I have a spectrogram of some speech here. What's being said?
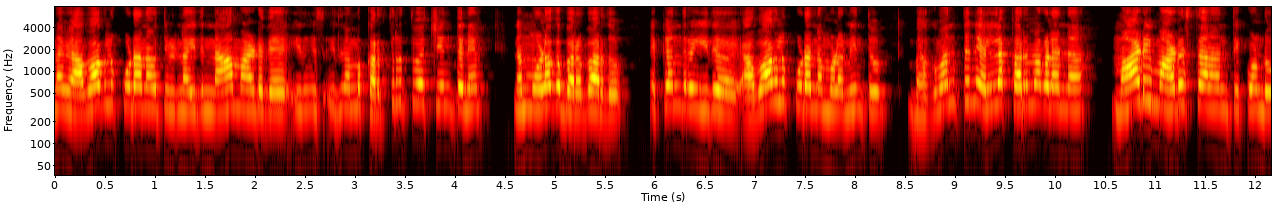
ನಾವು ಯಾವಾಗಲೂ ಕೂಡ ನಾವು ತಿಳಿ ಇದನ್ನ ನಾ ಮಾಡಿದೆ, ಇದು ಇದು ನಮ್ಮ ಕರ್ತೃತ್ವ ಚಿಂತನೆ ನಮ್ಮೊಳಗೆ ಬರಬಾರ್ದು. ಯಾಕಂದ್ರೆ ಇದು ಯಾವಾಗಲೂ ಕೂಡ ನಮ್ಮೊಳಗೆ ನಿಂತು ಭಗವಂತನ ಎಲ್ಲ ಕರ್ಮಗಳನ್ನು ಮಾಡಿ ಮಾಡಿಸ್ತಾನ ಅಂತಿಕೊಂಡು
